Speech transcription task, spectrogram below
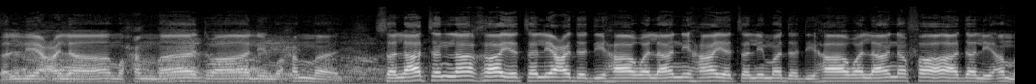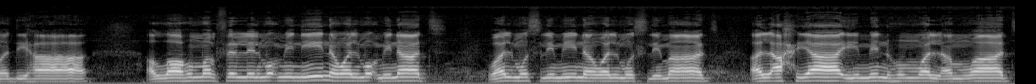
صل على محمد وآل محمد. صلاة لا غاية لعددها ولا نهاية لمددها ولا نفاد لأمدها. اللهم اغفر للمؤمنين والمؤمنات والمسلمين والمسلمات الأحياء منهم والأموات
